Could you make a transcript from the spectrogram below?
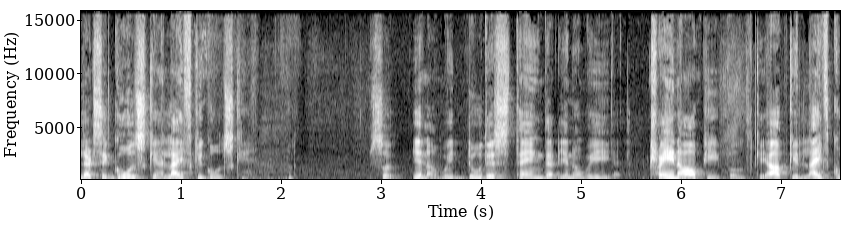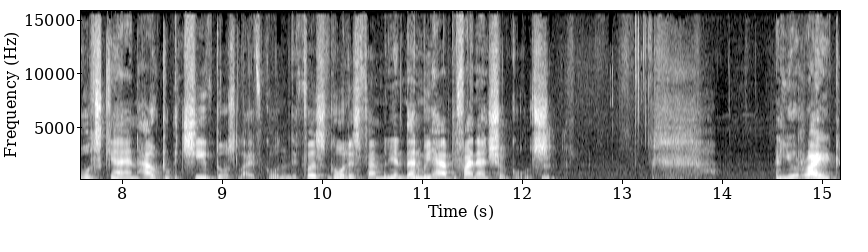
لیٹ سے گولس کے ہیں لائف کے گولس کے ہیں so you know we do this thing that you know we train our people کہ آپ کے لائف گولس کیا ہیں and how to achieve those life goal the first goal is family and then we have the financial goals and you right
